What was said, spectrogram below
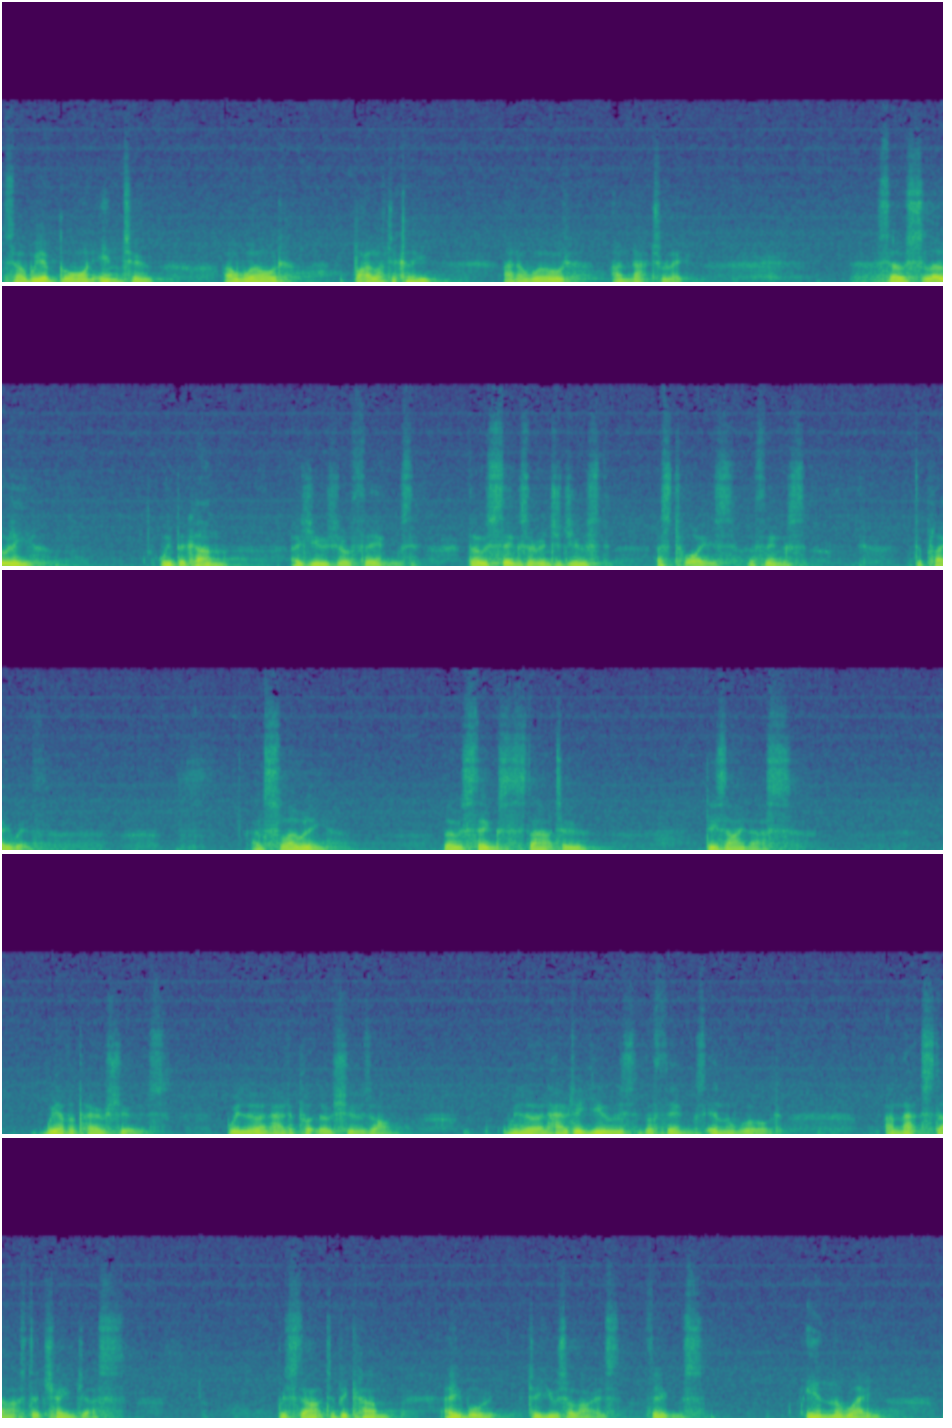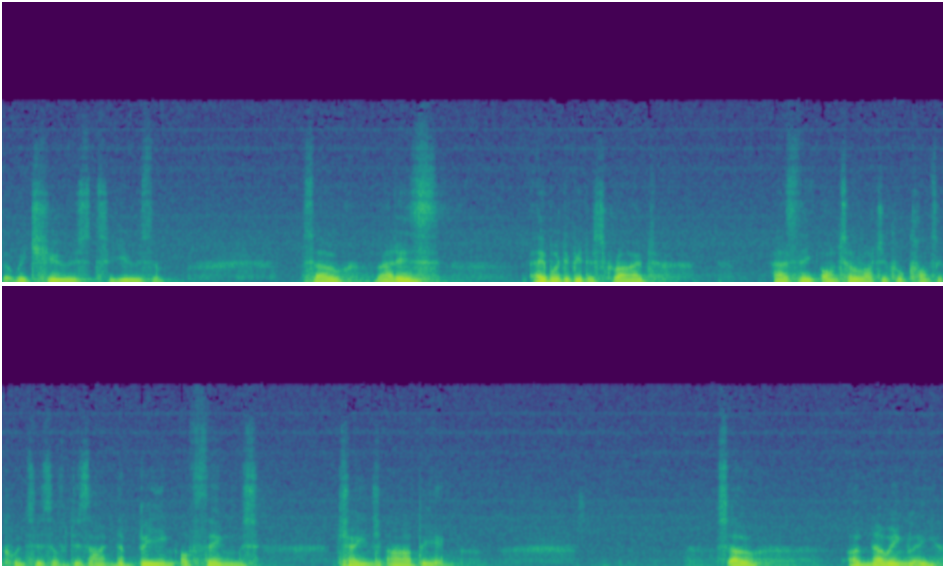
So we are born into a world biologically and a world unnaturally. So slowly we become as usual things. Those things are introduced as toys, the things to play with. And slowly those things start to design us. We have a pair of shoes. We learn how to put those shoes on. We learn how to use the things in the world. And that starts to change us. We start to become able to utilize things in the way that we choose to use them. So that is able to be described as the ontological consequences of design. The being of things change our being. So, unknowingly,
